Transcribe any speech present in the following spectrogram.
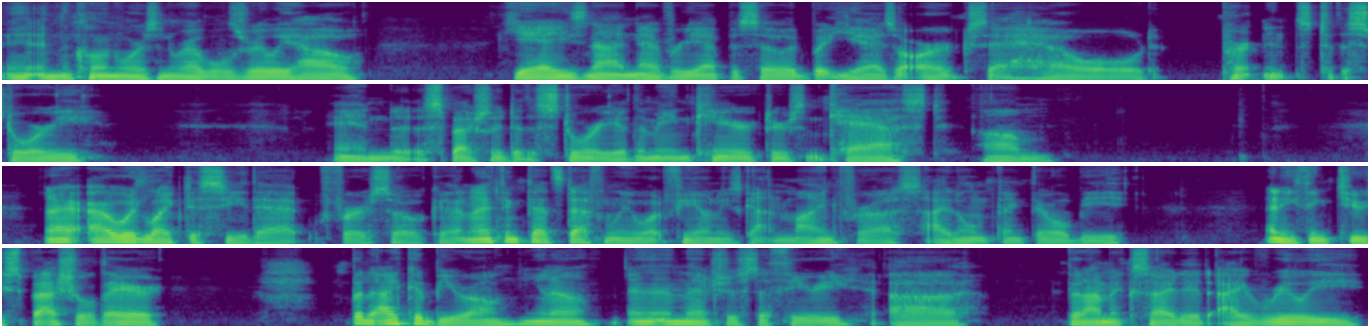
in, in the Clone Wars and Rebels. Really, how yeah, he's not in every episode, but he has arcs that held pertinence to the story and especially to the story of the main characters and cast. Um, and I, I, would like to see that for Ahsoka, and I think that's definitely what Filoni's got in mind for us. I don't think there will be anything too special there, but I could be wrong, you know, and, and that's just a theory. Uh, but I'm excited. I really,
